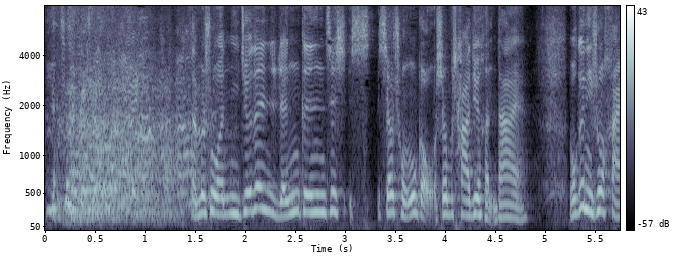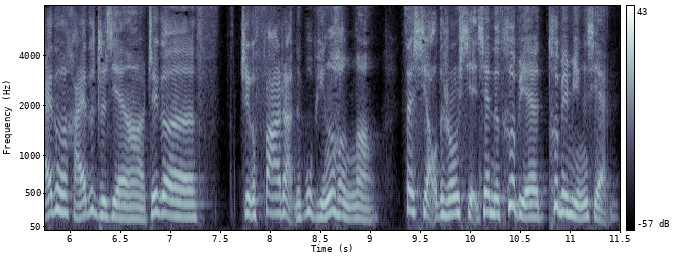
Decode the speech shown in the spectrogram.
怎么说？你觉得人跟这小宠物狗是不是差距很大呀？我跟你说，孩子和孩子之间啊，这个这个发展的不平衡啊，在小的时候显现的特别特别明显。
